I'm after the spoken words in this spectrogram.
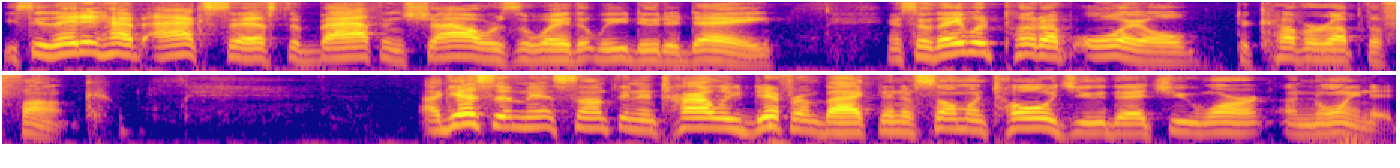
You see, they didn't have access to bath and showers the way that we do today. And so they would put up oil to cover up the funk. I guess it meant something entirely different back then if someone told you that you weren't anointed.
